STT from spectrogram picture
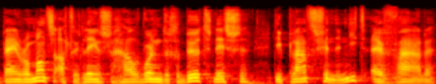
bij een romansachtig levensverhaal worden de gebeurtenissen die plaatsvinden niet ervaren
